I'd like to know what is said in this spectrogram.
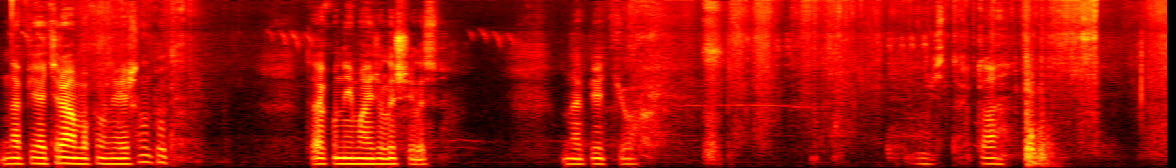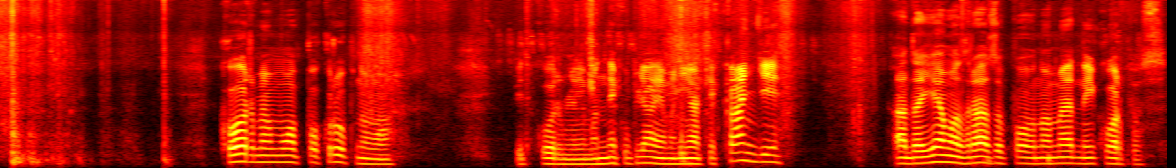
на 5 рамок. Вони вийшли тут. Так вони майже лишились на п'ятьох. Ось така. Кормимо по-крупному. Підкормлюємо. Не купляємо ніякі канді, а даємо зразу повномедний корпус.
